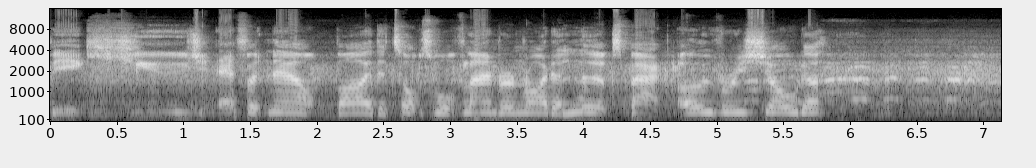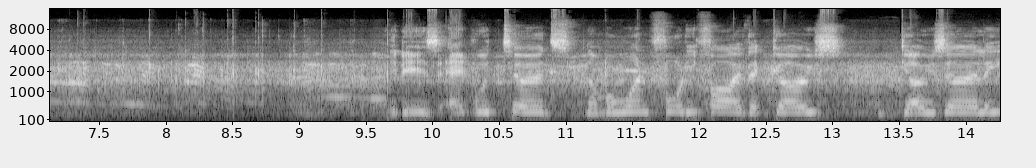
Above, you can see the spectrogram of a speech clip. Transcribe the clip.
big, huge effort now by the Top Sport Vlaanderen rider. Looks back over his shoulder. It is Edward Theuns, number 145 that goes, goes early.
